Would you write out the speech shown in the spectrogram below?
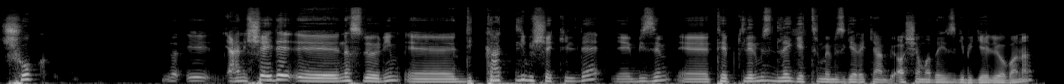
çok e, yani şeyde e, nasıl söyleyeyim e, dikkatli bir şekilde e, bizim e, tepkilerimizi dile getirmemiz gereken bir aşamadayız gibi geliyor bana.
